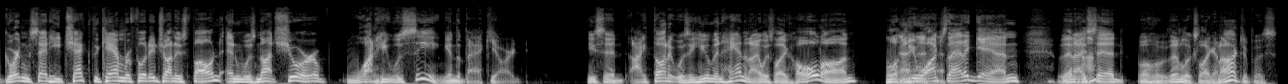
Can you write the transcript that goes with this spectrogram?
Gordon said he checked the camera footage on his phone and was not sure what he was seeing in the backyard. He said, I thought it was a human hand, and I was like, hold on, let me watch that again. Then I said, oh, that looks like an octopus.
